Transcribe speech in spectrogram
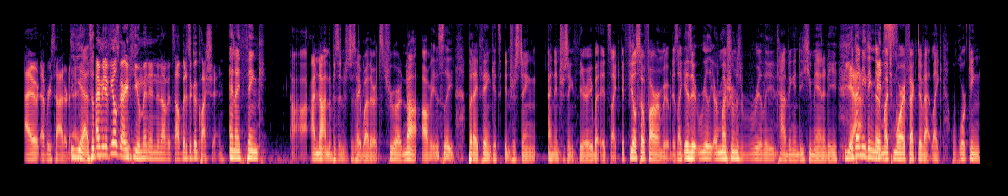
out every Saturday? Yeah, so- I mean, it feels very human in and of itself, but it's a good question. and I think uh, I'm not in the position to say whether it's true or not, obviously, but I think it's interesting. An interesting theory, but it's like it feels so far removed. It's like, is it really? Are mushrooms really tapping into humanity? if anything, they're much more effective at like working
